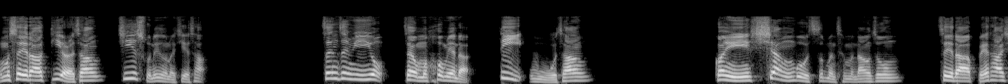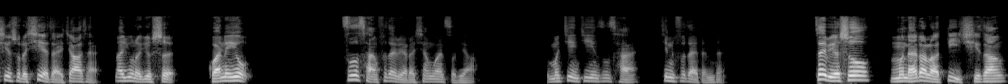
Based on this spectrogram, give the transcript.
我们涉及到第二章基础内容的介绍，真正运用在我们后面的第五章关于项目资本成本当中，涉及到贝塔系数的卸载加载，那用的就是管理用资产负债表的相关指标，我们净经营资产、净负债等等。再比如说，我们来到了第七章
